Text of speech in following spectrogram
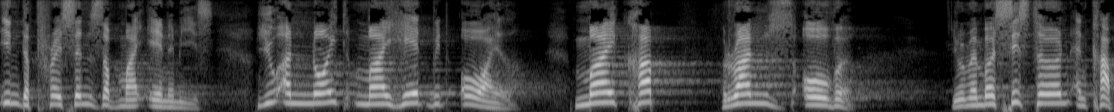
in the presence of my enemies. You anoint my head with oil. My cup runs over. You remember cistern and cup.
